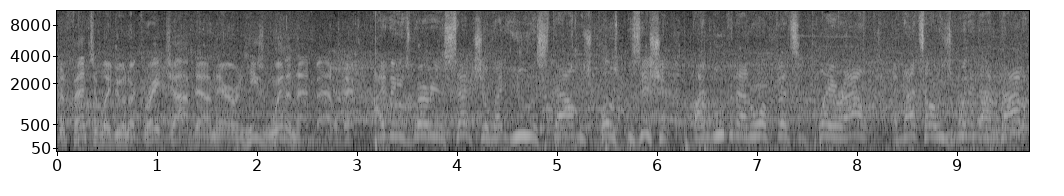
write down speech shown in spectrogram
Defensively doing a great job down there, and he's winning that battle, there. I think it's very essential that you establish close position by moving that offensive player out, and that's how he's winning that battle.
